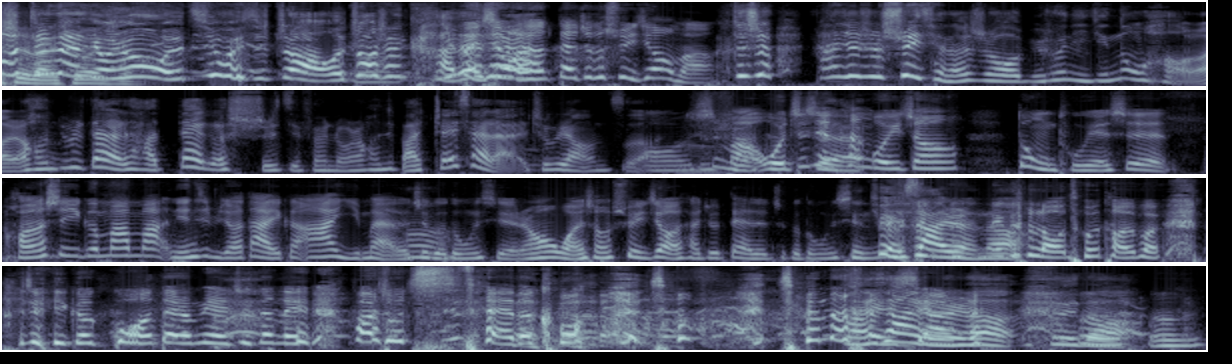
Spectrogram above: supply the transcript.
士如果真的有用，我就继续回去照，我照成卡在身上。带这个睡觉吗？就是他就是睡前的时候，比如说你已经弄好了，然后就是带着它戴个十几分钟，然后就把它摘下来，这个样子。哦，是吗？我之前看过一张动图，也是好像是一个妈妈年纪比较大一个阿姨买了这个东西，然后晚上睡觉她就带着这个东西，很吓人。那个老头躺在旁边，他就一个光戴着面具在那里 发出七彩的光，就真的很吓人。对的，嗯，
